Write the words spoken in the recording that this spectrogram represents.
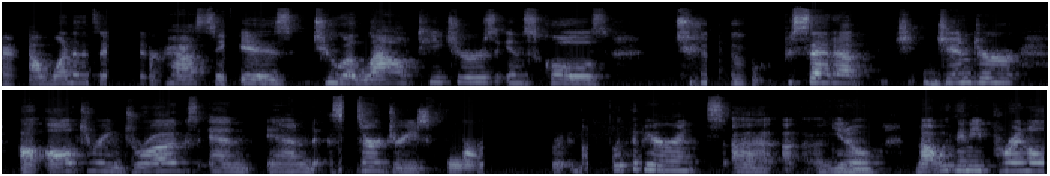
right now, one of the things they're passing is to allow teachers in schools to set up gender uh, altering drugs and and surgeries for with the parents. Uh, uh, you know, not with any parental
